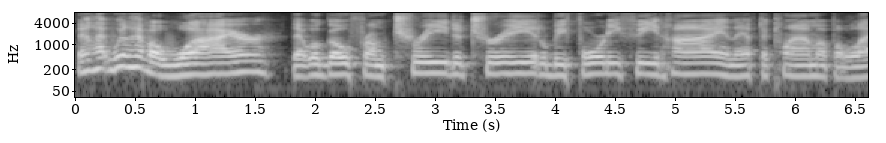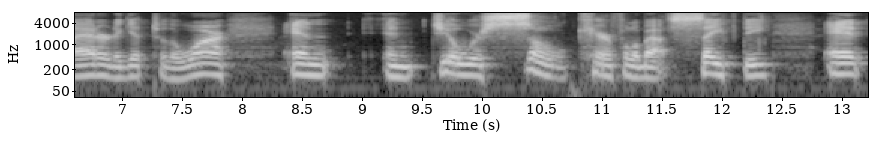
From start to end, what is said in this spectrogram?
they'll have, we'll have a wire that will go from tree to tree. It'll be 40 feet high, and they have to climb up a ladder to get to the wire. And and Jill, we're so careful about safety. And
